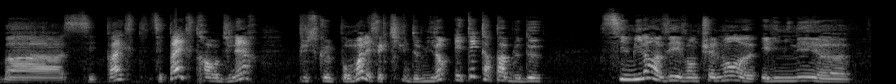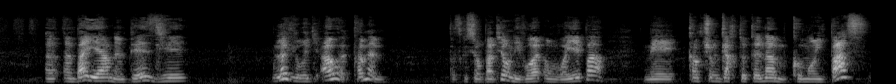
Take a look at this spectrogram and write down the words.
bah, c'est pas, c'est pas extraordinaire. Puisque pour moi, l'effectif de Milan était capable de. Si Milan avait éventuellement euh, éliminé un, un Bayern, un PSG, Là, j'aurais dit, ah ouais, quand même. Parce que sur le papier, on ne on voyait pas. Mais quand tu regardes Tottenham, comment il passe,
